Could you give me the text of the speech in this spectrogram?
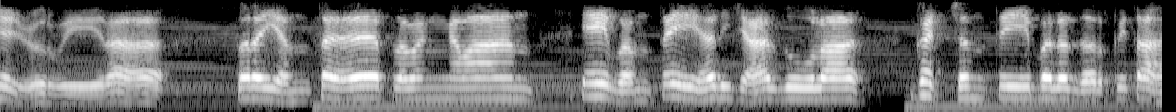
यजुर्वीरा। तरयन्तः प्लवङ्गमान् एवं ते हरिशार्दूला। गच्छन्ति बलदर्पितः।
